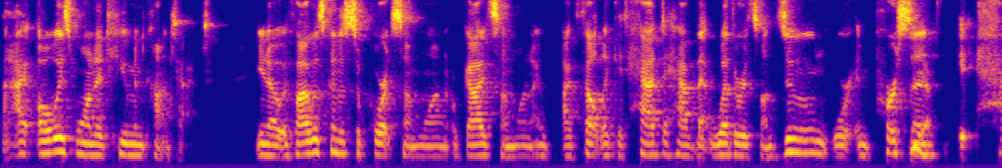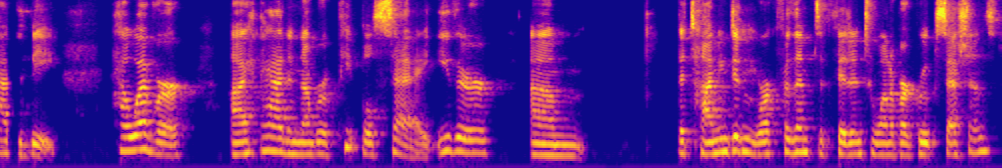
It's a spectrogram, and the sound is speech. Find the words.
but I always wanted human contact. You know, if I was going to support someone or guide someone, I, I felt like it had to have that, whether it's on Zoom or in person, yeah. it had to be. However, I had a number of people say either um, the timing didn't work for them to fit into one of our group sessions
